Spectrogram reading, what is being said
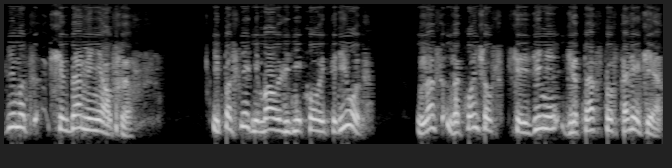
Климат всегда менялся. И последний малоледниковый период у нас закончился в середине 19 столетия.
